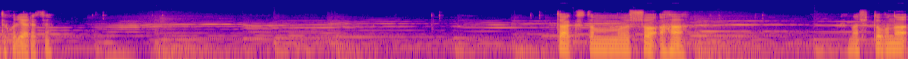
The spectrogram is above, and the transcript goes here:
Ех, до холєри це. Так, с там е, що? Ага. Значить, то вона.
